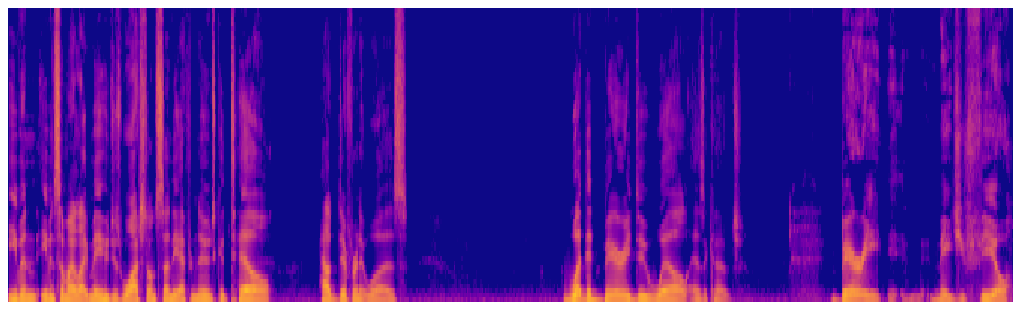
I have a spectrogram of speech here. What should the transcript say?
Even even somebody like me who just watched on Sunday afternoons could tell how different it was. What did Barry do well as a coach? Barry made you feel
